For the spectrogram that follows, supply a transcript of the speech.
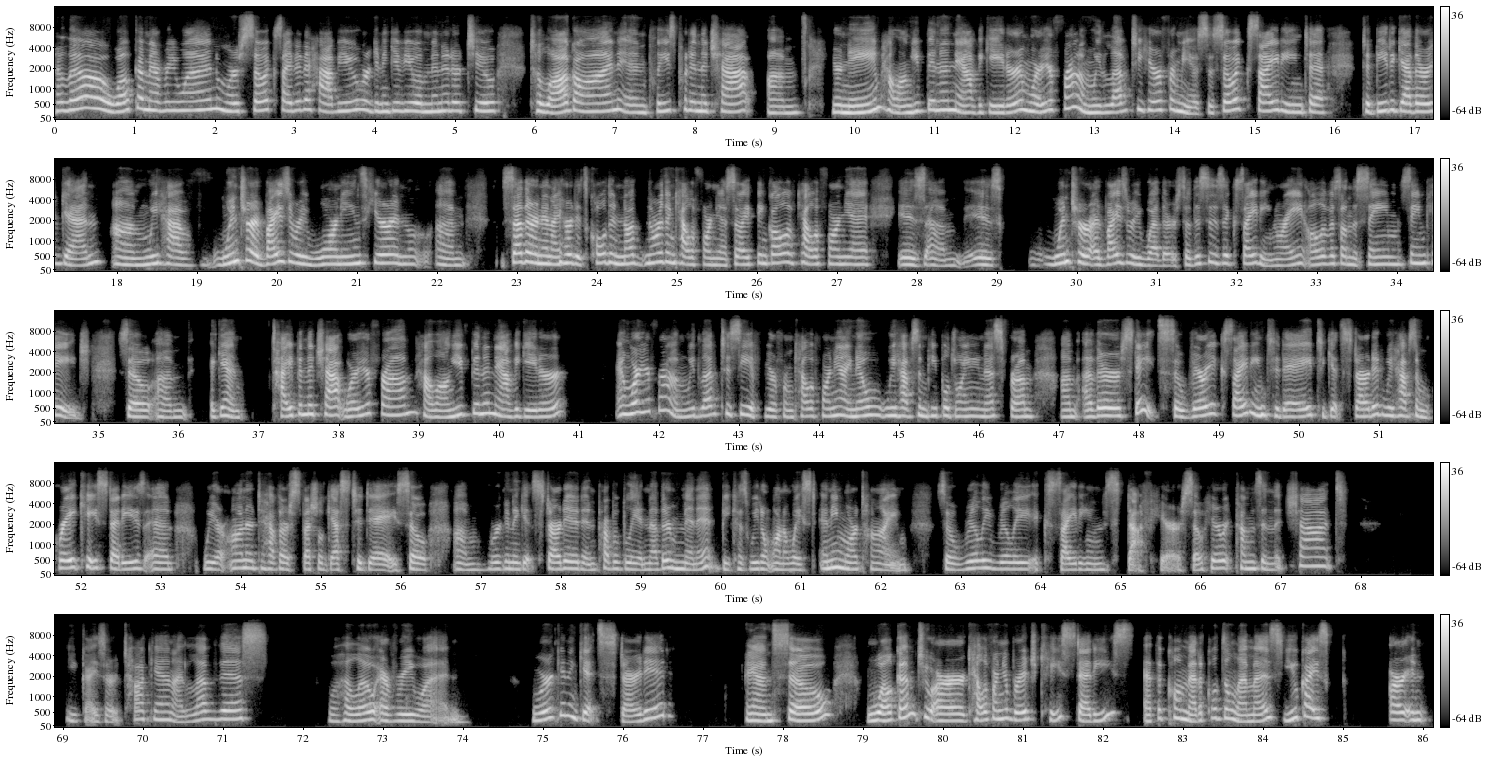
Hello, welcome everyone. We're so excited to have you. We're going to give you a minute or two to log on and please put in the chat um, your name, how long you've been a navigator, and where you're from. We love to hear from you. So, so exciting to to be together again. Um, we have winter advisory warnings here in um, southern and i heard it's cold in no- northern california so i think all of california is um, is winter advisory weather. So this is exciting right? All of us on the same same page. So um again type in the chat where you're from how long you've been a navigator and where you're from. We'd love to see if you're from California. I know we have some people joining us from um, other states. So, very exciting today to get started. We have some great case studies, and we are honored to have our special guest today. So, um, we're going to get started in probably another minute because we don't want to waste any more time. So, really, really exciting stuff here. So, here it comes in the chat. You guys are talking. I love this. Well, hello, everyone. We're going to get started. And so, welcome to our California Bridge case studies, ethical medical dilemmas. You guys are in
